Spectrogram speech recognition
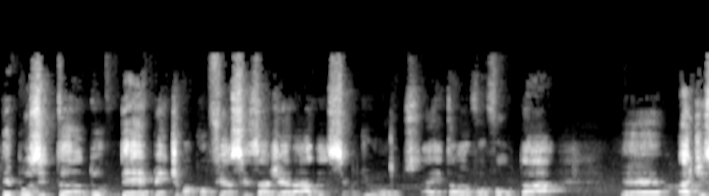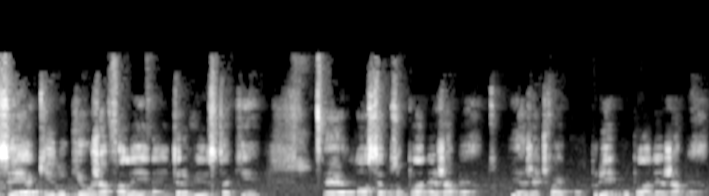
depositando de repente uma confiança exagerada em cima de outros. Né? Então eu vou voltar é, a dizer aquilo que eu já falei na entrevista aqui. É, nós temos um planejamento e a gente vai cumprir o planejamento.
